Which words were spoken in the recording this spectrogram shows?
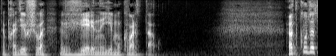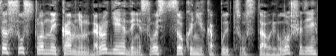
обходившего вверенный ему квартал. Откуда-то с устланной камнем дороги донеслось цоканье копыт усталой лошади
